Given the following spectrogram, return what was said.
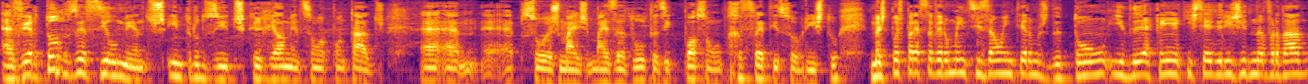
a ver todos esses elementos introduzidos que realmente são apontados a, a, a, pessoas mais, mais adultas e que possam refletir sobre isto, mas depois parece haver uma indecisão em termos de tom e de a quem é que isto é dirigido na verdade,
